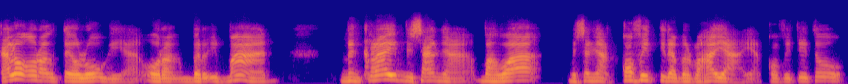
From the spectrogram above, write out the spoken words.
Kalau orang teologi ya orang beriman mengklaim misalnya bahwa misalnya covid tidak berbahaya ya. Covid itu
